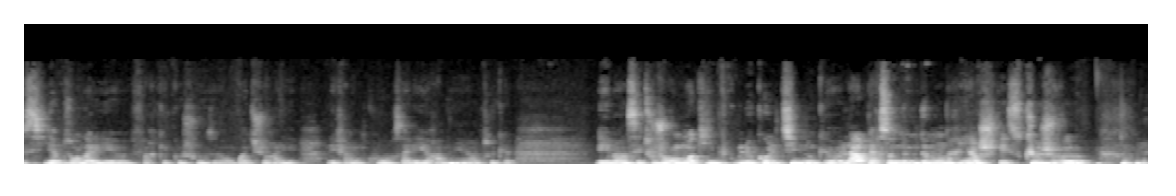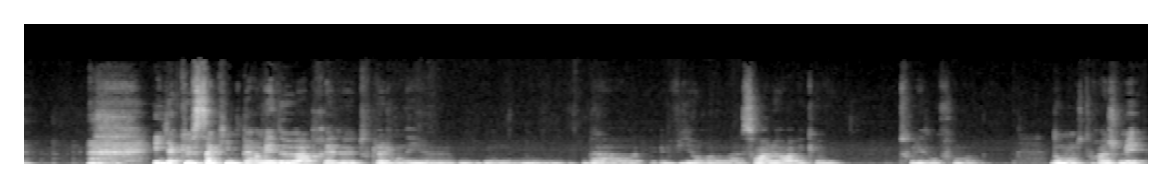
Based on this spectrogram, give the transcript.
s'il y a besoin d'aller faire quelque chose en voiture, aller, aller faire une course, aller ramener un truc. Et ben c'est toujours moi qui le coltine, donc là personne ne me demande rien, je fais ce que je veux. Et il n'y a que ça qui me permet, de, après, de, toute la journée, euh, bah, vivre euh, à 100 à l'heure avec euh, tous les enfants dans mon entourage. Mais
